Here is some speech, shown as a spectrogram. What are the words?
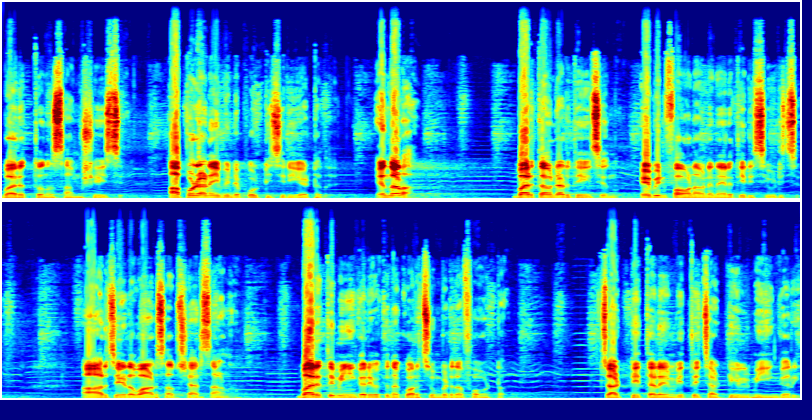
ഭരത്തൊന്ന് സംശയിച്ച്. അപ്പോഴാണ് എബിന്റെ പൊട്ടിച്ചിരി കേട്ടത്. എന്താടാ? ഭരത്ത് അവന്റെ അടുത്തേക്ക് ചെന്നു. എബിൻ ഫോൺ അവനെ നേരെ തിരിച്ചു പിടിച്ചു ആർച്ചയുടെ വാട്സാപ്പ് ആണ്? മീൻ മീൻകറി വെക്കുന്ന കുറച്ചു മുമ്പെടുത്ത ഫോട്ടോ. ചട്ടിത്തലയും വിത്ത് ചട്ടിയിൽ മീൻകറി.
